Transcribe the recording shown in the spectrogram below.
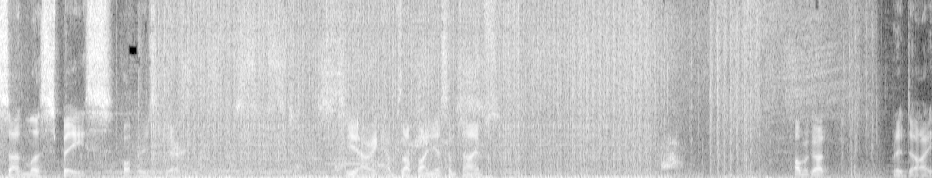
Sunless space. Oh, he's there. See how he comes up on you sometimes? Oh my god. I'm gonna die.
